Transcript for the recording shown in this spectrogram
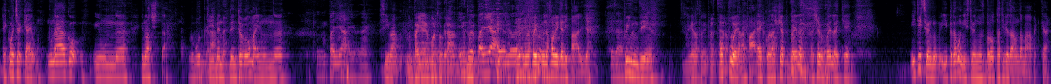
È come cercare un ago in, un- in una città. Lo butti Grande. men- dentro Roma in un... In un pagliaio, dai. Sì, ma... Un pagliaio molto grande. In due pagliai, allora. Una, fa- una fabbrica di paglia. esatto. Quindi, Magari lo trovi per terra oppure, dalla paglia. ecco, la scena più bella, la scena più bella è che i, tizi vengono- i protagonisti vengono sballottati via da una barca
